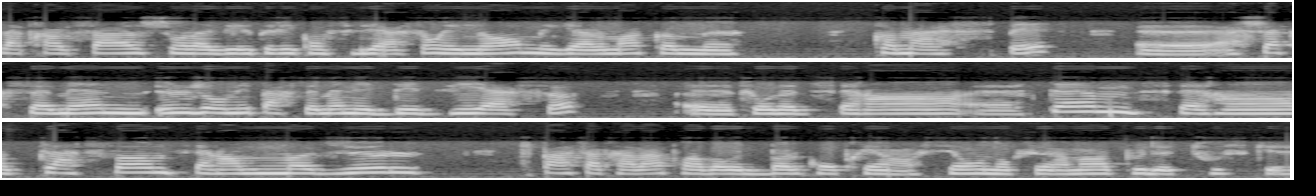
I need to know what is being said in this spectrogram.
l'apprentissage sur la vérité réconciliation énorme également comme, euh, comme aspect. Euh, à chaque semaine, une journée par semaine est dédiée à ça. Euh, puis on a différents thèmes, différentes plateformes, différents modules qui passent à travers pour avoir une bonne compréhension. Donc c'est vraiment un peu de tout ce que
